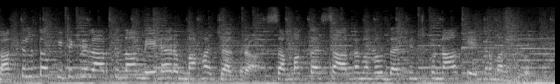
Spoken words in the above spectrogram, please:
భక్తులతో కిటకిలాడుతున్న మేడారం మహాజాతర. సమ్మక్క సారలమ్మను దర్శించుకున్న కేంద్ర మంత్రులు.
